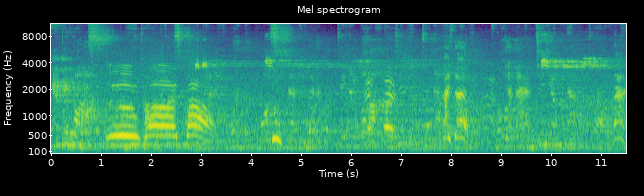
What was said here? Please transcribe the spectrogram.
Cameron Moss. Two, one, five. Moss, mat four. Taylor Bullock, Virginia, to mat Nice there! 9:30?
